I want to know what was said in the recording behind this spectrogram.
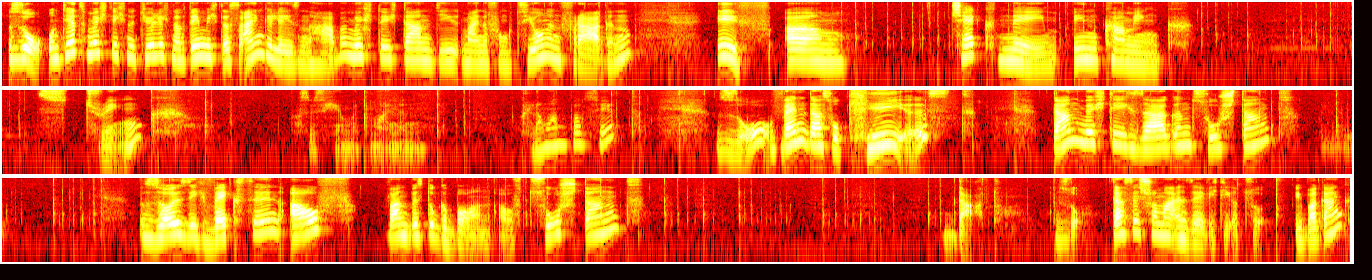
So, und jetzt möchte ich natürlich, nachdem ich das eingelesen habe, möchte ich dann die, meine Funktionen fragen, if um, check name incoming string, was ist hier mit meinen Klammern passiert? So, wenn das okay ist, dann möchte ich sagen Zustand soll sich wechseln auf, wann bist du geboren? Auf Zustand, Datum. So, das ist schon mal ein sehr wichtiger Übergang.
